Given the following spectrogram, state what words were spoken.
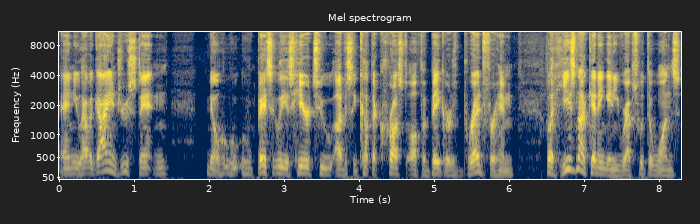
and you have a guy in Drew Stanton, you know, who, who basically is here to obviously cut the crust off of Baker's bread for him, but he's not getting any reps with the ones.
